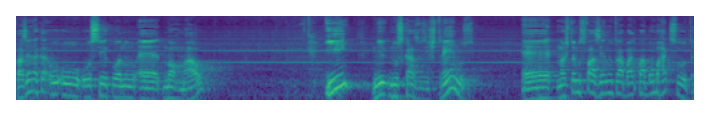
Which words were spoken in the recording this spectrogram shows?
fazendo a, o, o, o ciclo ano, é, normal e, nos casos extremos, é, nós estamos fazendo um trabalho com a bomba radissuta.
